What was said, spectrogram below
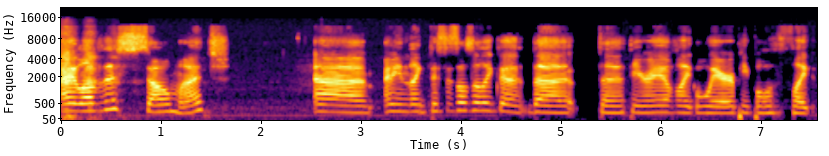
I love this so much. Um, I mean, like this is also like the the the theory of like where people like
